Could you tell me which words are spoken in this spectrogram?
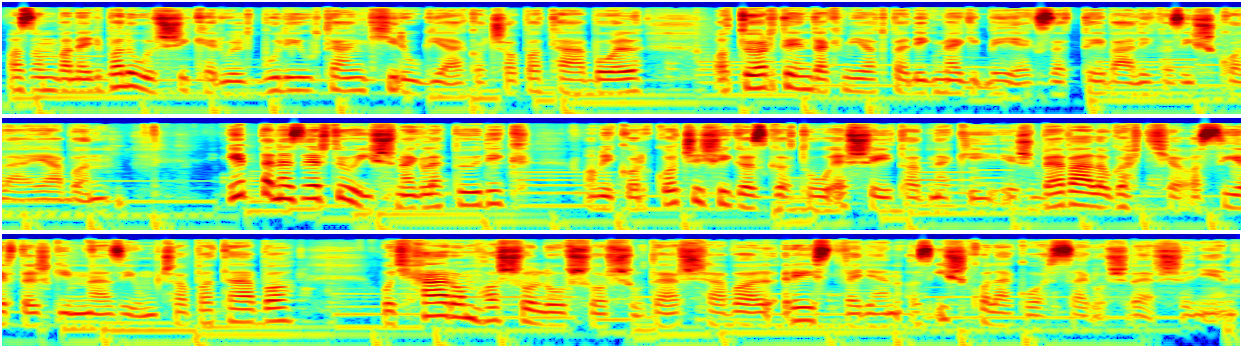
azonban egy balul sikerült buli után kirúgják a csapatából, a történtek miatt pedig megbélyegzetté válik az iskolájában. Éppen ezért ő is meglepődik, amikor kocsis igazgató esélyt ad neki és beválogatja a Szirtes gimnázium csapatába, hogy három hasonló sorsú társával részt vegyen az iskolák országos versenyén.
